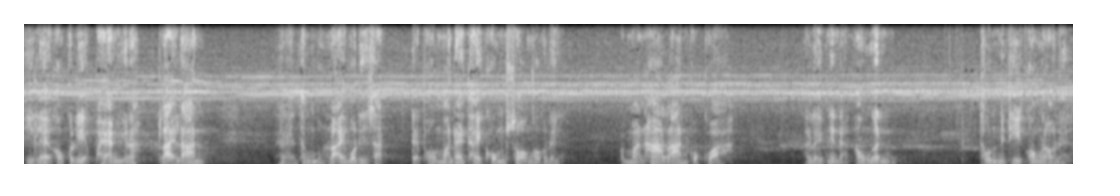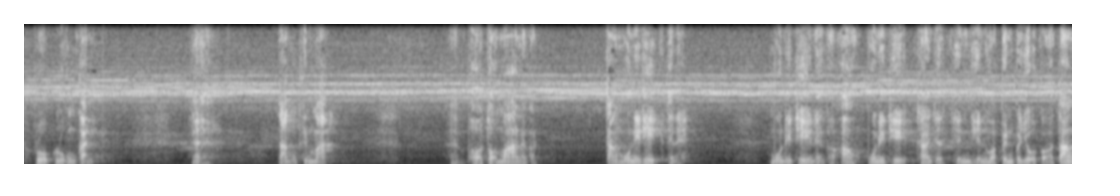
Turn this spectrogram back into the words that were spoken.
ทีแรกเขาก็เรียกแพงอยู่นะหลายล้านทั้งหลายบริษัท แต่พอมาได้ไทยคมสองเขาก็เลย ประมาณห้าล้านกว่าอะไรเนี่ยนะเอาเงินทุนนิธิของเราเนี่ยรวบรวมกันตั้งขึ้นมา พอต่อมาแล้วก็ ตั้งมูลนิธิเนี่ยมูลนิธิเนี่ยก็เอามูลนิธิถ้าจะเห็นเห็นว่าเป็นประโยชน์ก็เอาตั้ง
